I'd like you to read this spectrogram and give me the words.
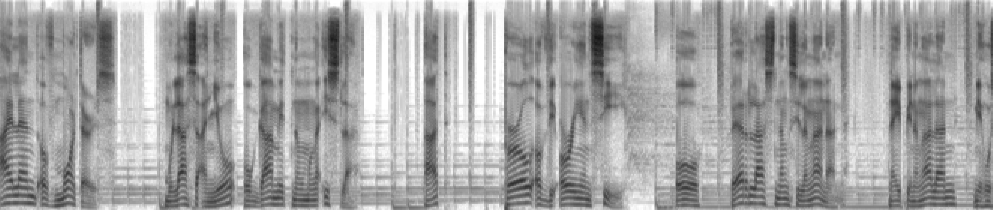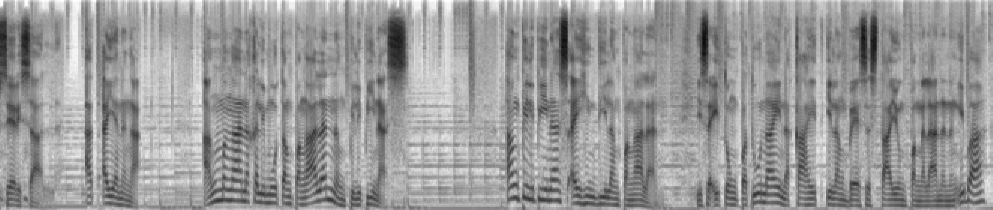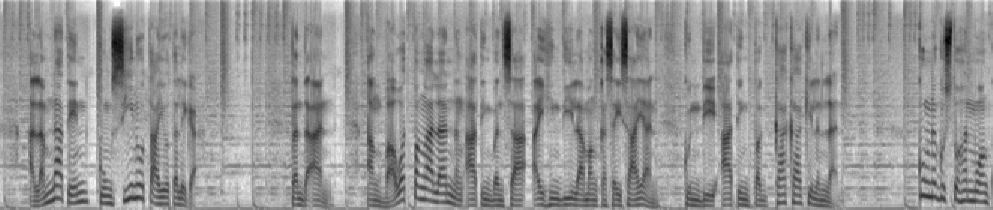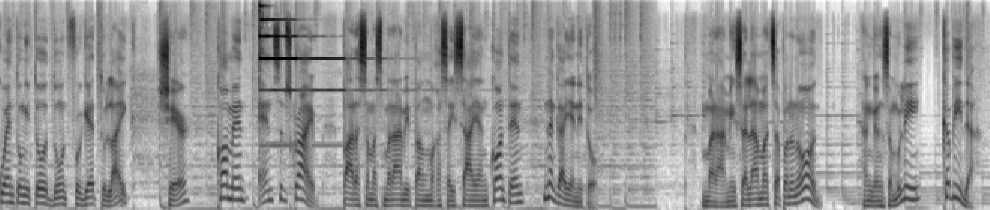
Island of Mortars, mula sa anyo o gamit ng mga isla. At Pearl of the Orient Sea o Perlas ng Silanganan na ipinangalan ni Jose Rizal. At ayan na nga, ang mga nakalimutang pangalan ng Pilipinas. Ang Pilipinas ay hindi lang pangalan. Isa itong patunay na kahit ilang beses tayong pangalanan ng iba, alam natin kung sino tayo talaga. Tandaan, ang bawat pangalan ng ating bansa ay hindi lamang kasaysayan, kundi ating pagkakakilanlan. Kung nagustuhan mo ang kwentong ito, don't forget to like, share, comment, and subscribe para sa mas marami pang makasaysayang content na gaya nito. Maraming salamat sa panonood. Hanggang sa muli, Kabida!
